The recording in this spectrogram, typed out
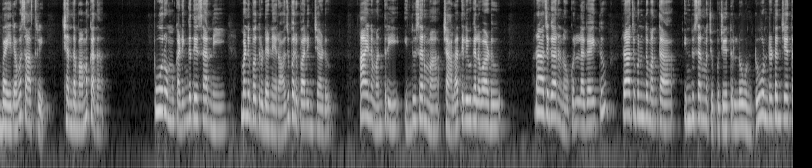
భైరవ శాస్త్రి చందమామ కథ. పూర్వం కళింగ దేశాన్ని మణిభద్రుడనే రాజు పరిపాలించాడు. ఆయన మంత్రి ఇందుశర్మ చాలా తెలివిగలవాడు. రాజుగారు నౌకరు లగాయితూ రాజబృందమంతా ఇందుశర్మ చెప్పు చేతుల్లో ఉంటూ ఉండటం చేత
